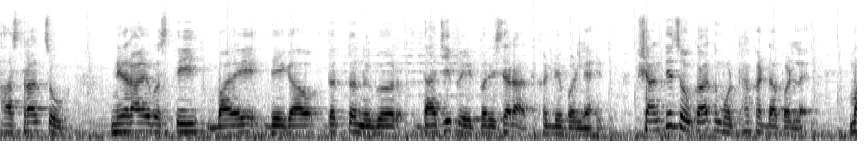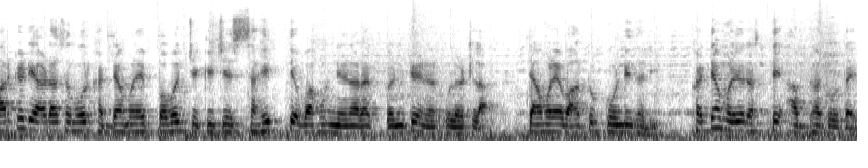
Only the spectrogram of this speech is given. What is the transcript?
आसरा चौक नेराळे वस्ती बाळे देगाव दत्तनगर दाजीपेठ परिसरात खड्डे पडले आहेत. शांती चौकात मोठा खड्डा पडलाय. मार्केट यार्डासमोर खड्ड्यामुळे पवनचक्कीचे साहित्य वाहून नेणारा कंटेनर उलटला. त्यामुळे वाहतूक कोंडी झाली. खड्ड्यामुळे रस्ते अपघात होत आहेत.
